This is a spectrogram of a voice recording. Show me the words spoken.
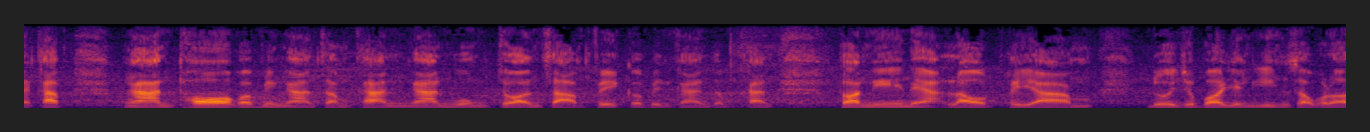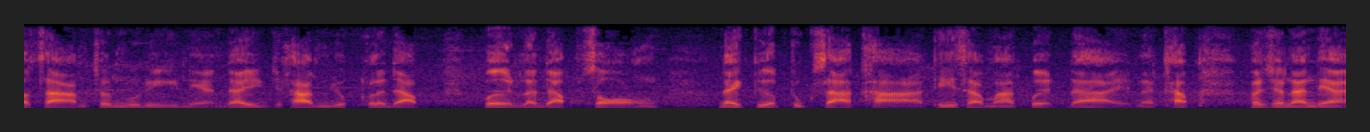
นะครับงานท่อก็เป็นงานสำคัญ งานวงจรสามเฟสก็เป็นการสำคัญ ตอนนี้เนี่ยเราพยายามโดยเฉพาะอย่างยิ่งสพลสามชนบุรีเนี่ยได้ทำยกระดับเปิดระดับ 2 ในเกือบทุกสาขาที่สามารถเปิดได้นะครับ เพราะฉะนั้นเนี่ย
